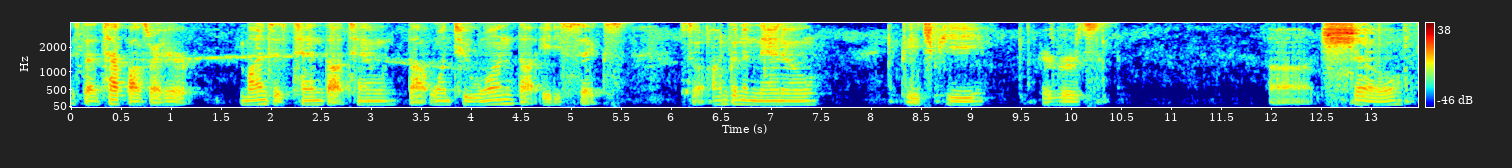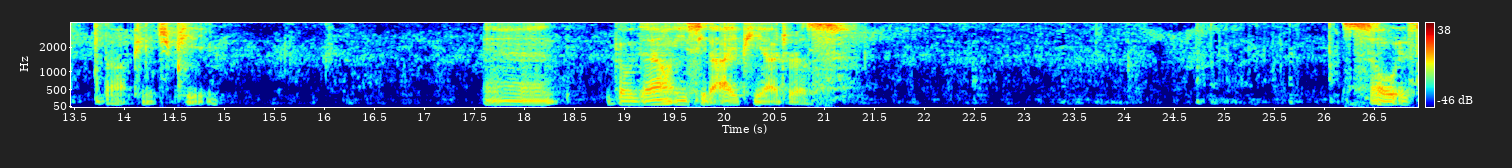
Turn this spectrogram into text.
it's that attack box right here. Mine says 10.10.121.86. So I'm gonna nano PHP reverse uh, shell .php and go down you see the IP address. So it's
